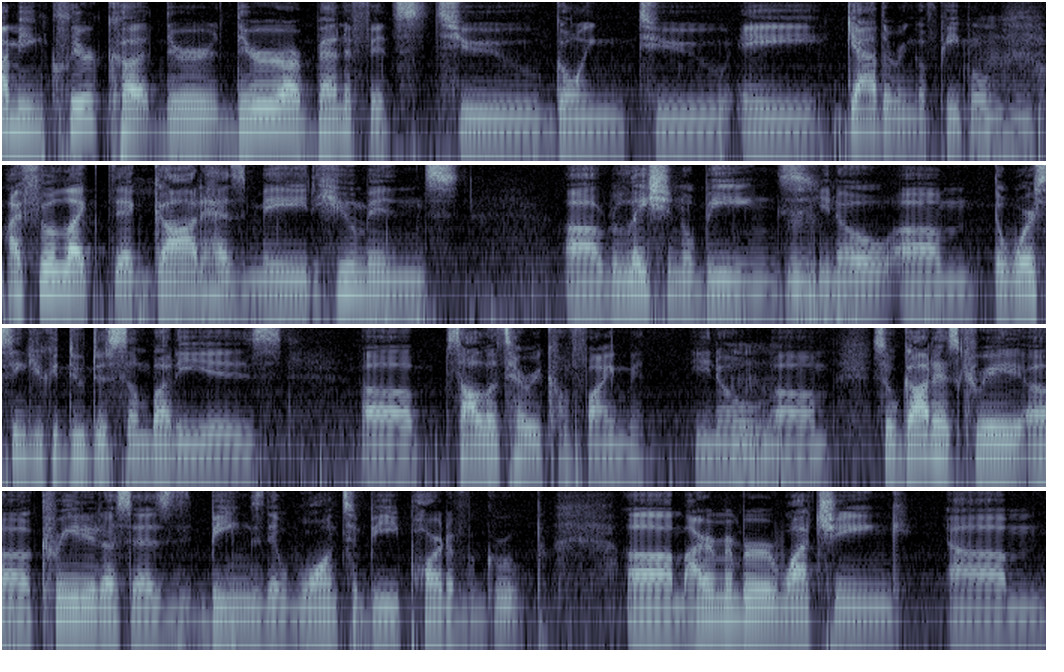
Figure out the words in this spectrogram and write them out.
I mean, clear cut. There, there are benefits to going to a gathering of people. Mhm. I feel like that God has made humans uh, relational beings. Mm. You know, um, the worst thing you could do to somebody is uh, solitary confinement. You know, Mhm. um, so God has created uh, created us as beings that want to be part of a group. Um, I remember watching um,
